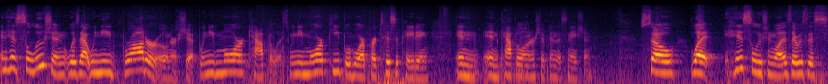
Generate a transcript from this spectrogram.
And his solution was that we need broader ownership. We need more capitalists. We need more people who are participating in, in capital ownership in this nation. So what his solution was, there was this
